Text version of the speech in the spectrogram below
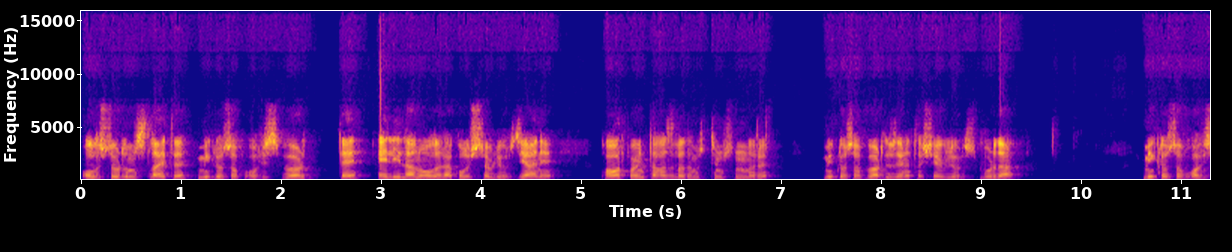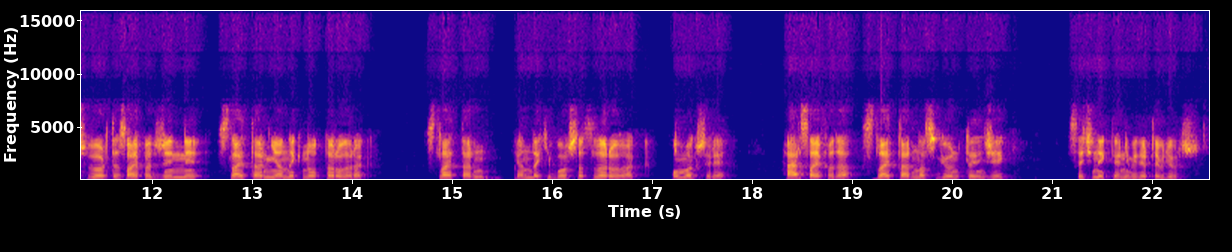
oluşturduğumuz slaytı Microsoft Office Word'de el ilanı olarak oluşturabiliyoruz. Yani PowerPoint'te hazırladığımız tüm sunumları Microsoft Word üzerine taşıyabiliyoruz. Burada Microsoft Office Word'de sayfa düzenini slaytların yanındaki notlar olarak, slaytların yanındaki boş satırlar olarak olmak üzere her sayfada slaytlar nasıl görüntülenecek seçeneklerini belirtebiliyoruz.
